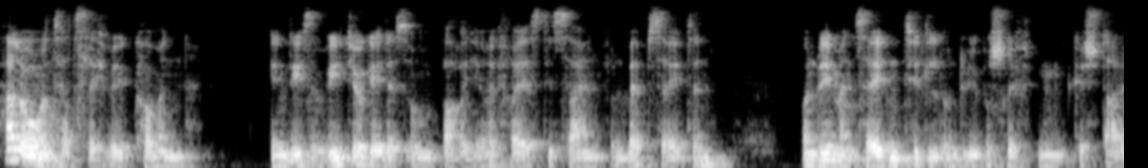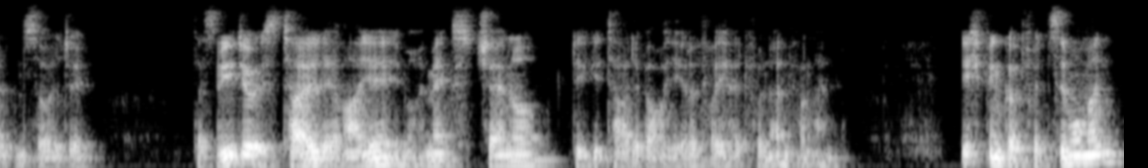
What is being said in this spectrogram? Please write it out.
Hallo und herzlich willkommen. In diesem Video geht es um barrierefreies Design von Webseiten und wie man Seitentitel und Überschriften gestalten sollte. Das Video ist Teil der Reihe im Remax Channel Digitale Barrierefreiheit von Anfang an. Ich bin Gottfried Zimmermann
